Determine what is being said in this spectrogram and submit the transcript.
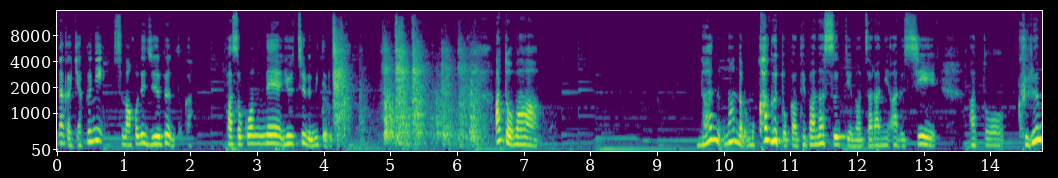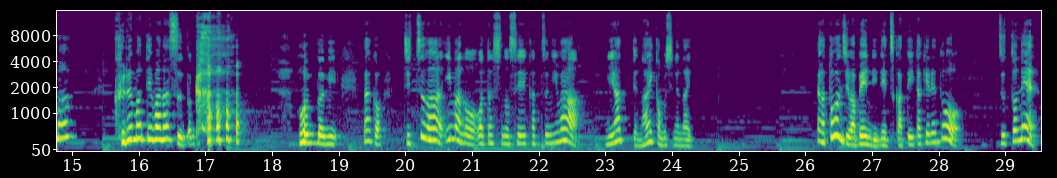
なんか逆にスマホで十分とか、パソコンで YouTube 見てるとか。あとは、なん、なんだろう、もう家具とか手放すっていうのはザラにあるし、あと、車？車手放すとか、本当に。なんか、実は今の私の生活には似合ってないかもしれない。だから当時は便利で使っていたけれど、ずっとね、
